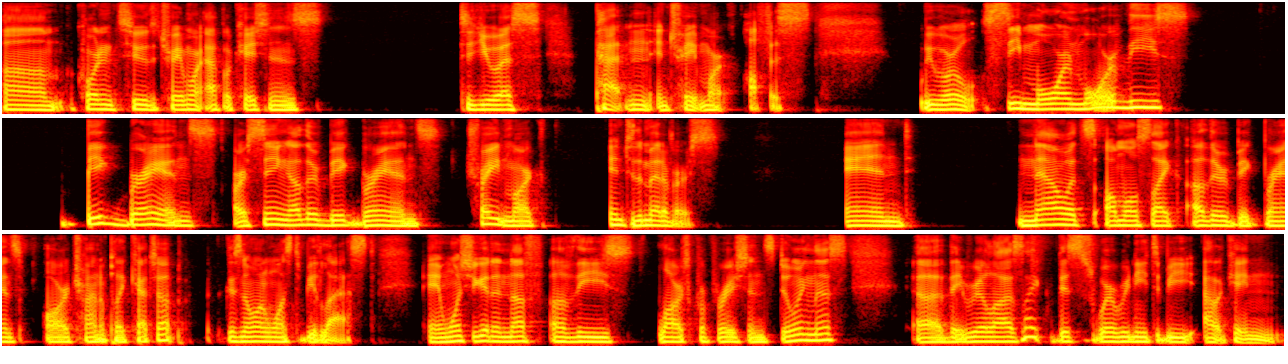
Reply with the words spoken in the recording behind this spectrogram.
um, according to the trademark applications to US Patent and Trademark Office. We will see more and more of these big brands are seeing other big brands trademark into the metaverse. And now it's almost like other big brands are trying to play catch up because no one wants to be last. And once you get enough of these large corporations doing this, uh, they realize like this is where we need to be allocating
